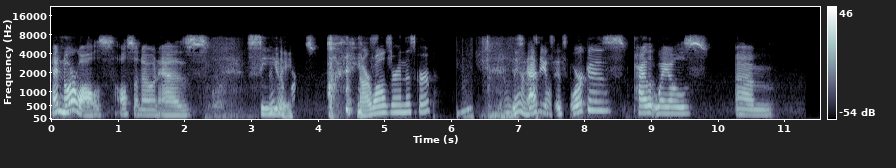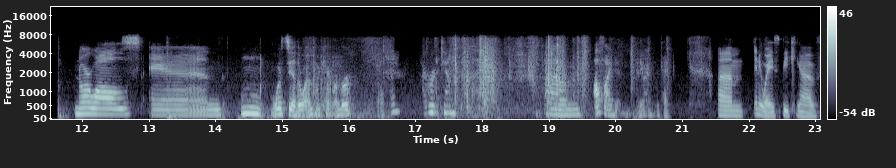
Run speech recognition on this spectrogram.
and narwhals, also known as sea Really? unicorns. Narwhals are in this group? Mhm. Oh, It's, damn, I think cool. it's it's orcas, pilot whales, um, narwhals, and mm, what's the other one? I can't remember. Dolphin? I wrote it down. Um, I'll find it anyway. Okay. Um, anyway, speaking of,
